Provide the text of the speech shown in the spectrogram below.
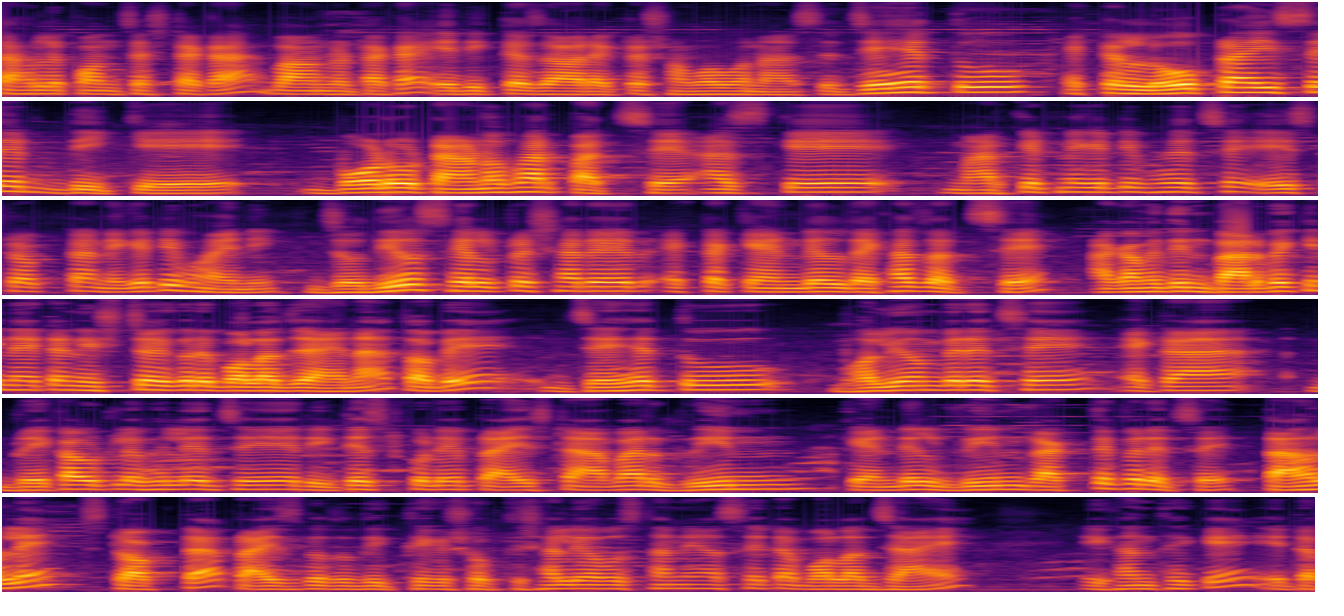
তাহলে পঞ্চাশ টাকা, বাউন্ন টাকা, এদিকটা যাওয়ার একটা সম্ভাবনা আছে। যেহেতু একটা লো প্রাইসের দিকে বড় টার্নওভার পাচ্ছে। আজকে মার্কেট নেগেটিভ হয়েছে, এই স্টকটা নেগেটিভ হয়নি। যদিও সেল প্রেশারের একটা ক্যান্ডেল দেখা যাচ্ছে, আগামী দিন বাড়বে কিনা এটা নিশ্চয় করে বলা যায় না। তবে যেহেতু ভলিউম বেড়েছে, একটা ব্রেকআউট লেভেলে যে রিটেস্ট করে প্রাইসটা আবার গ্রিন ক্যান্ডেল গ্রিন রাখতে পেরেছে, তাহলে স্টকটা প্রাইসগত দিক থেকে শক্তিশালী অবস্থানে আছে এটা বলা যায়। এখান থেকে এটা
